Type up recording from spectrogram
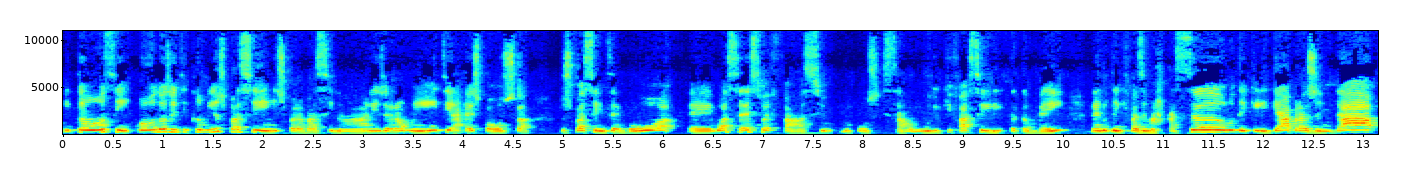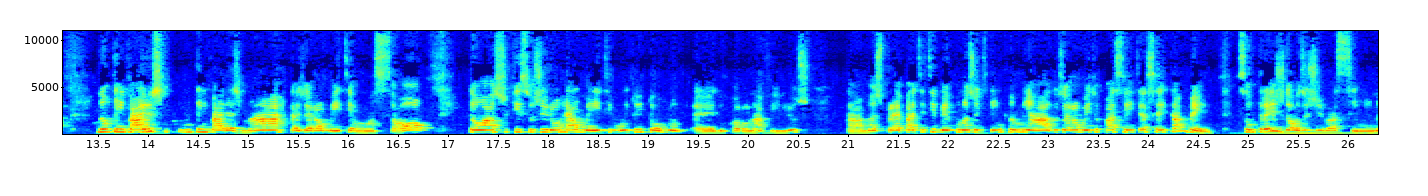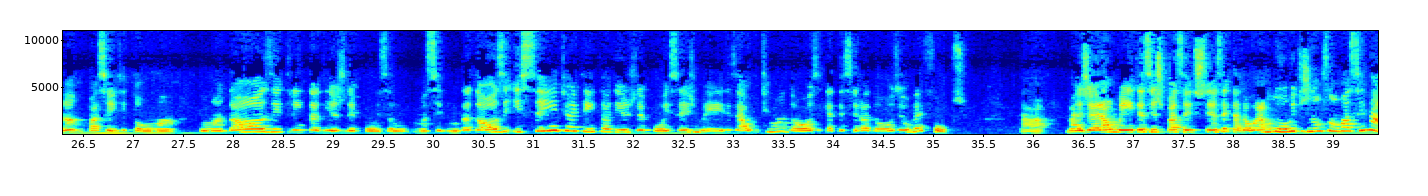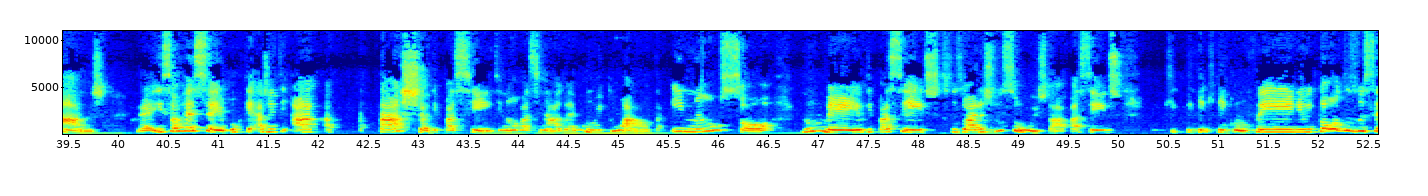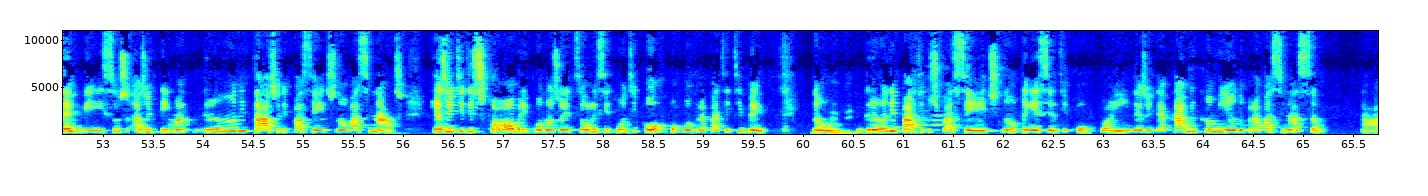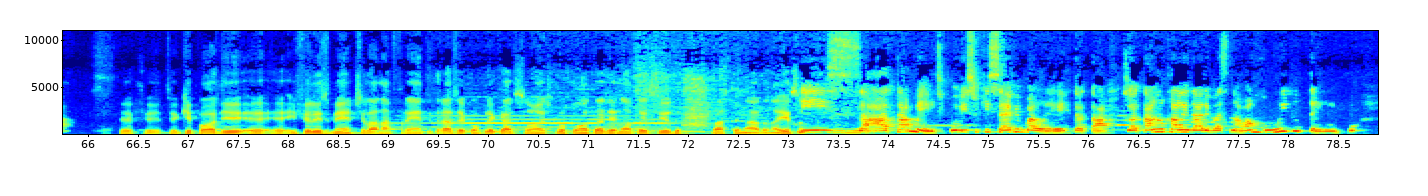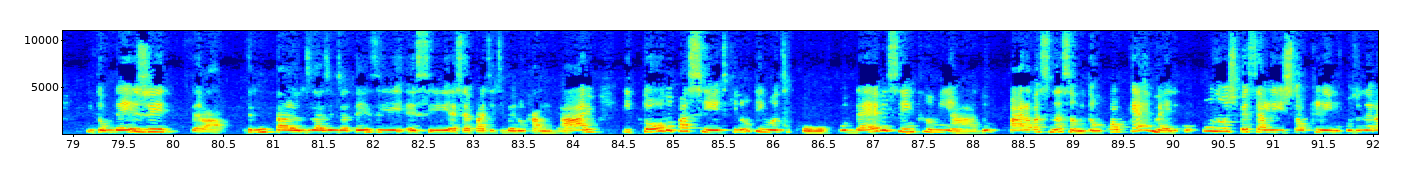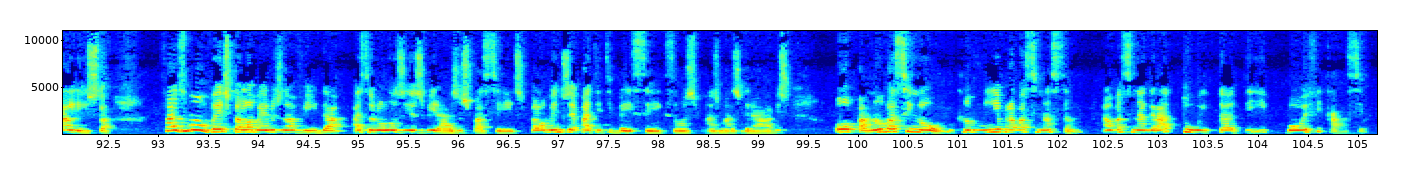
Então, assim, quando a gente encaminha os pacientes para vacinarem, geralmente a resposta dos pacientes é boa, é, o acesso é fácil no posto de saúde, o que facilita também, né, não tem que fazer marcação, não tem que ligar para agendar, não tem, vários, não tem várias marcas, geralmente é uma só. Então, acho que isso girou realmente muito em torno é, do coronavírus. Tá? Mas para hepatite B, quando a gente tem encaminhado, geralmente o paciente aceita bem. São três doses de vacina, o paciente toma uma dose, 30 dias depois uma segunda dose e 180 dias depois, seis meses, a última dose, que é a terceira dose, é o reforço. Tá? Mas geralmente esses pacientes têm aceitado. Agora, muitos não são vacinados. Né? Isso é o receio, porque a gente. A, a, taxa de paciente não vacinado é muito alta. E não só no meio de pacientes usuários do SUS, tá? Pacientes que tem, que tem convênio, em todos os serviços, a gente tem uma grande taxa de pacientes não vacinados, que a gente descobre quando a gente solicita um anticorpo contra a hepatite B. Então, Entendi. grande parte dos pacientes não tem esse anticorpo ainda, a gente acaba encaminhando para vacinação, tá? Perfeito. E que pode, é, é, infelizmente, lá na frente trazer complicações por conta de não ter sido vacinado, não é isso? Exatamente. Por isso que serve o alerta, tá? Já está no calendário vacinal há muito tempo. Então, desde, sei lá, 30 anos, a gente já tem esse, esse, essa hepatite B no calendário, e todo paciente que não tem um anticorpo deve ser encaminhado para vacinação. Então, qualquer médico, o não especialista, o clínico, o generalista, faz uma vez, pelo menos, na vida, as sorologias virais dos pacientes, pelo menos de hepatite B e C, que são as, as mais graves. Opa, não vacinou, caminha para vacinação. É uma vacina gratuita e boa eficácia.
